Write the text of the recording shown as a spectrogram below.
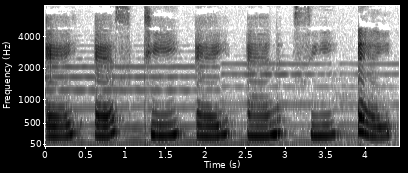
A S T A N C A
